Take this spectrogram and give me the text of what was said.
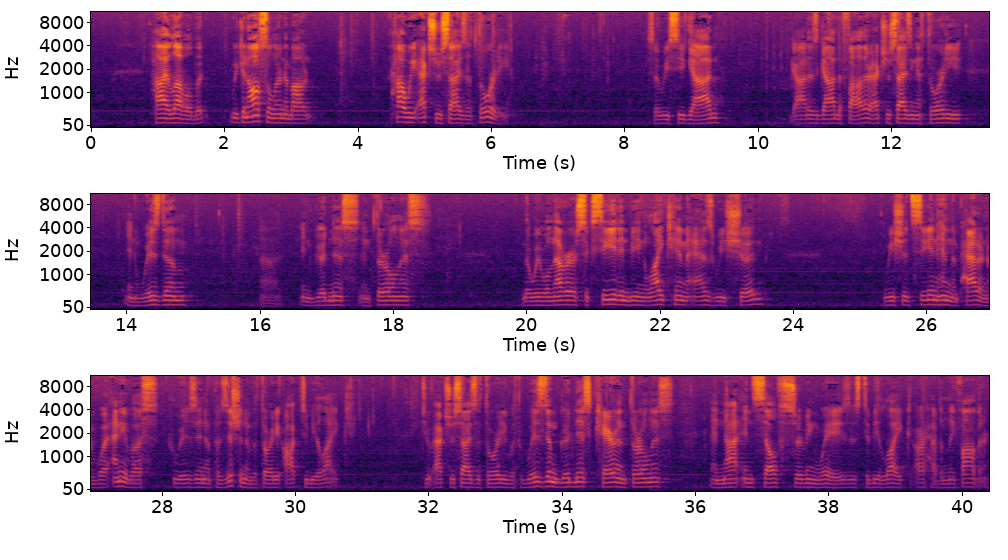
high level, but we can also learn about how we exercise authority. So we see God God is God the Father, exercising authority in wisdom, uh, in goodness, in thoroughness. Though we will never succeed in being like Him as we should, we should see in Him the pattern of what any of us who is in a position of authority ought to be like to exercise authority with wisdom, goodness, care, and thoroughness and not in self serving ways, is to be like our Heavenly Father.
